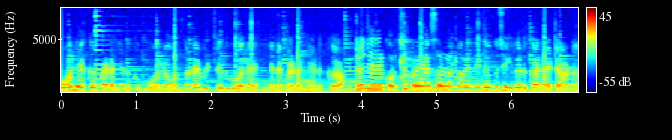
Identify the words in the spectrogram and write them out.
ഓലയൊക്കെ മെടഞ്ഞെടുക്കും പോലെ വിട്ട് ഇതുപോലെ ഇങ്ങനെ മെടഞ്ഞെടുക്കുക. ഇത്രയും ചെയ്തിൽ കുറച്ച് പ്രയാസമുള്ളതെന്ന് പറയുന്നത് ഇതൊന്ന് ചെയ്തെടുക്കാനായിട്ടാണ്.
